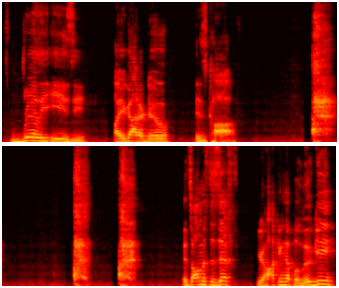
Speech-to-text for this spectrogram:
It's really easy. All you gotta do is cough. It's almost as if you're hawking up a loogie,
